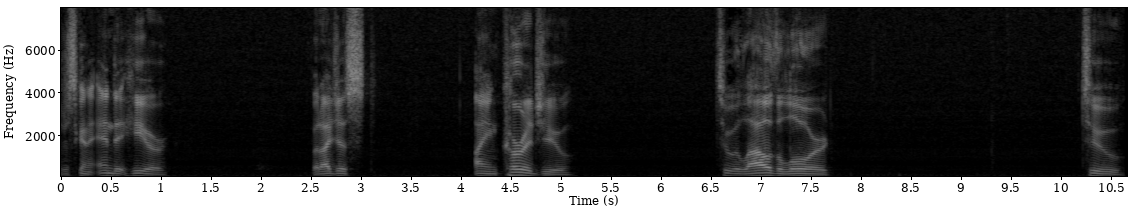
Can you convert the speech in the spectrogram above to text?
I'm just going to end it here. But I just, I encourage you to allow the Lord to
